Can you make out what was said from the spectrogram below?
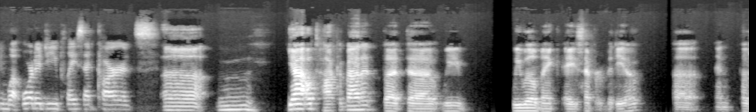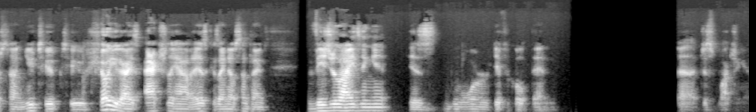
In what order do you play said cards? Uh, mm, yeah, I'll talk about it, but uh, we we will make a separate video uh, and post it on YouTube to show you guys actually how it is because I know sometimes visualizing it is more difficult than uh, just watching it.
